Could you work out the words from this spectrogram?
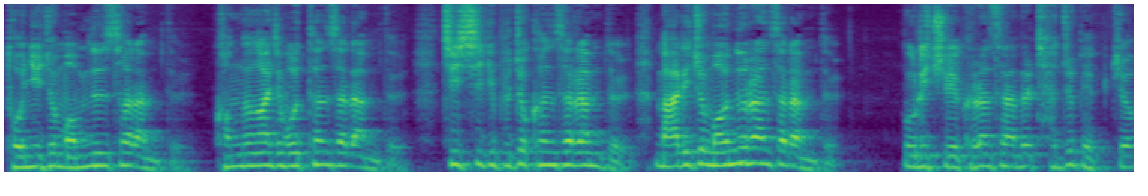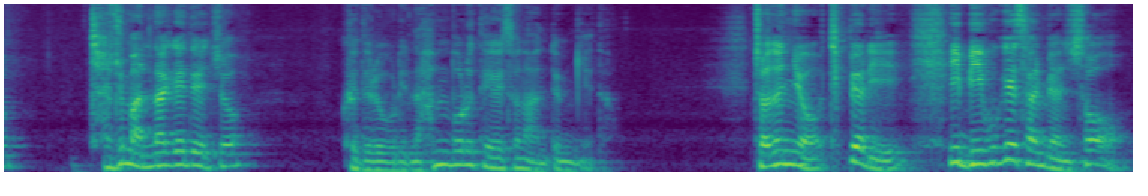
돈이 좀 없는 사람들, 건강하지 못한 사람들, 지식이 부족한 사람들, 말이 좀 어눌한 사람들, 우리 주위에 그런 사람들 자주 뵙죠. 자주 만나게 되죠. 그들을 우리는 함부로 대해서는 안 됩니다. 저는요, 특별히 이 미국에 살면서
